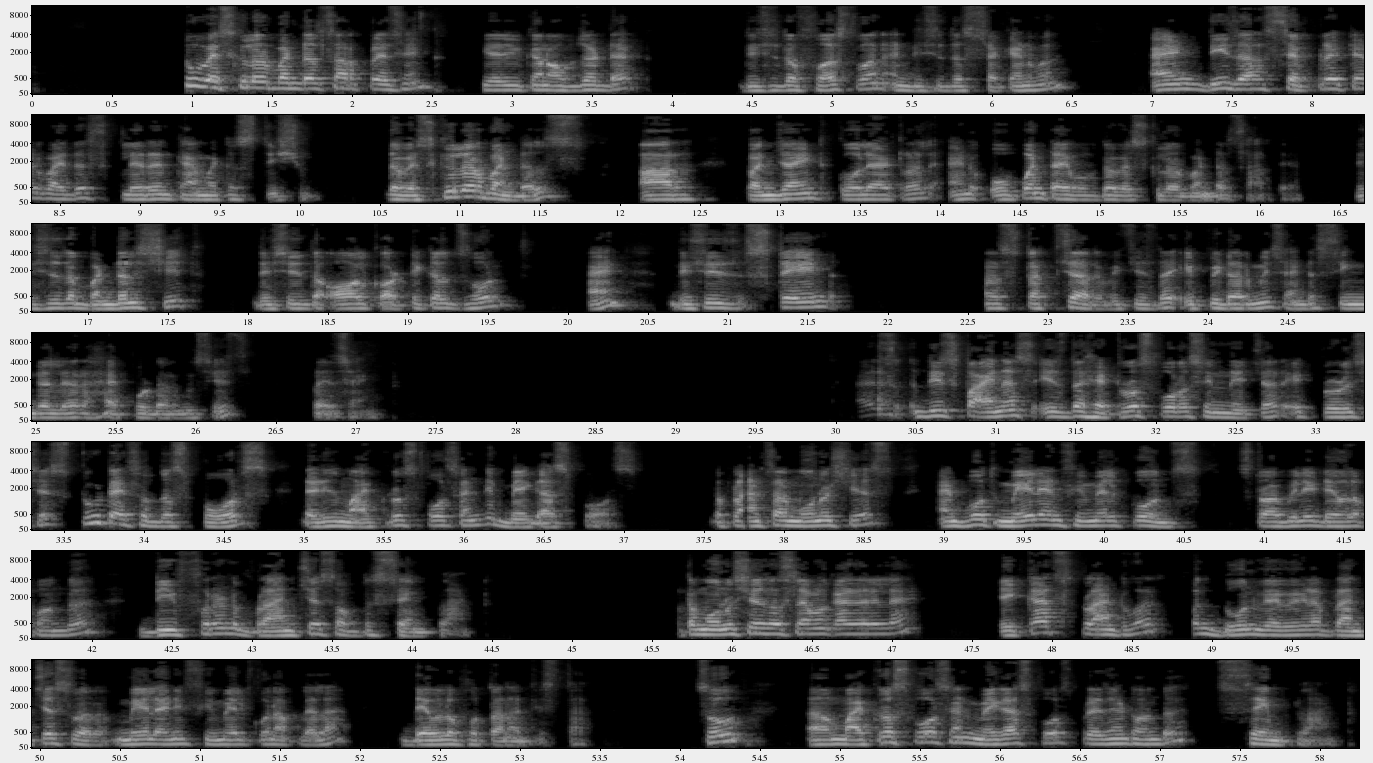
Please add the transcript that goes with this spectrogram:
Two vascular bundles are present. Here you can observe that this is the first one and this is the second one. And these are separated by the sclerenchymatous tissue. The vascular bundles are conjoint, collateral, and open type of the vascular bundles are there. This is the bundle sheath. This is the all cortical zone. And this is stained uh, structure, which is the epidermis and the single layer hypodermis is present. As this pinus is the heterosporous in nature, it produces two types of the spores, that is microspores and the megaspores. The plants are monoecious and both male and female cones stably develop on the different branches of the same plant. आता monoecious असल्यामुळे काय झालेलं आहे एकाच प्लांटवर पण दोन वेगवेगळ्या ब्रांचेसवर mail आणि फिमेल कोण आपल्याला develop होताना दिसतात so microspores and megaspores present on the same plant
